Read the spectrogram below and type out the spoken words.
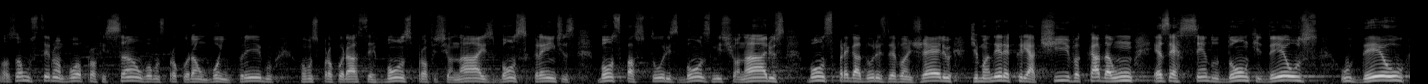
nós vamos ter uma boa profissão, vamos procurar um bom emprego, vamos procurar ser bons profissionais, bons crentes, bons pastores, bons missionários, bons pregadores do Evangelho, de maneira criativa, cada um exercendo o dom que Deus o deu,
